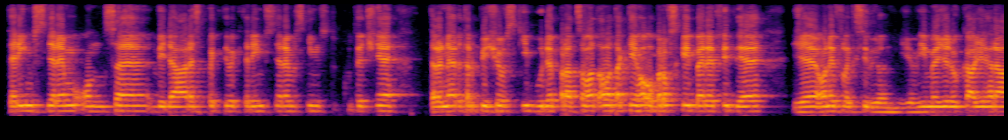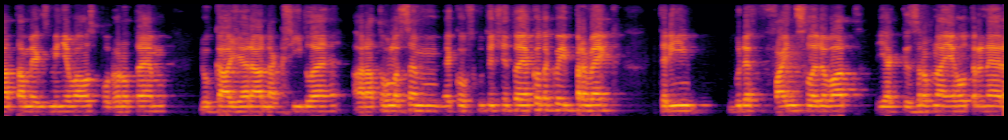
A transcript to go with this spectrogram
kterým směrem on se vydá, respektive kterým směrem s ním skutečně trenér Trpišovský bude pracovat, ale tak jeho obrovský benefit je, že on je flexibilní, že víme, že dokáže hrát tam, jak zmiňoval, s podhrotem, dokáže hrát na křídle a na tohle jsem jako skutečně to je jako takový prvek, který bude fajn sledovat, jak zrovna jeho trenér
